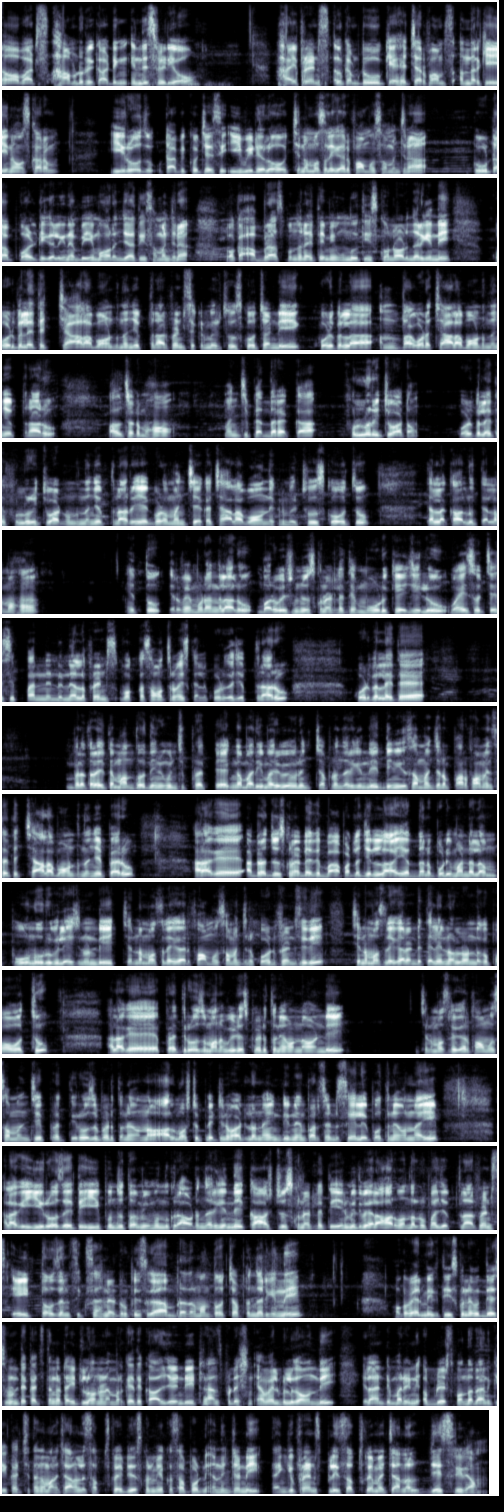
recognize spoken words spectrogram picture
No buts ham to recording in this video hi friends welcome to KHR farms అందరికీ నమస్కారం. ఈరోజు topic వచ్చేసి ఈ వీడియోలో చిన్నముసలి గారి ఫామ్కు సంబంధించిన టూ టాప్ క్వాలిటీ కలిగిన భీమవరం జాతికి సంబంధించిన ఒక అబ్రాస్ పుంజునైతే మీ ముందు తీసుకొని రావడం జరిగింది. కోడిపిల్ల అయితే చాలా బాగుంటుందని చెప్తున్నారు ఫ్రెండ్స్ ఇక్కడ మీరు చూసుకోవచ్చండి. కోడిపిల్ల అంతా కూడా చాలా బాగుంటుందని చెప్తున్నారు. పల్చటి మొహం మంచి పెద్ద రెక్క ఫుల్ రిచ్ వాటం. కోడిపిల్ల అయితే ఫుల్ రిచ్ వాటం ఉంటుందని చెప్తున్నారు. ఏక కూడా మంచి ఏక చాలా బాగుంది. ఇక్కడ మీరు చూసుకోవచ్చు. తెల్లకాళ్ళు తెల్ల మొహం. ఎత్తు ఇరవై మూడు అంగళాలు. బరువు విషయం చూసుకున్నట్లయితే మూడు కేజీలు. వయసు వచ్చేసి పన్నెండు నెలల ఫ్రెండ్స్. ఒక్క సంవత్సరం వయసు కలిగిన కోడిగా చెప్తున్నారు. కోడిపిల్ల అయితే బ్రదర్ అయితే మనతో దీని గురించి ప్రత్యేకంగా మరీ మరీ వివరించి చెప్పడం జరిగింది. దీనికి సంబంధించిన పర్ఫార్మెన్స్ అయితే చాలా బాగుంటుందని చెప్పారు. అలాగే అడ్రస్ చూసుకున్నట్లయితే బాపట్ల జిల్లా ఎద్దనపూడి మండలం పూనూరు విలేజ్ నుండి చిన్న మొసలయ్య గారి ఫామ్కు సంబంధించిన కోడి ఫ్రెండ్స్ ఇది. చిన్న మొసలయ్య గారు అంటే తెలియని వాళ్ళు ఉండకపోవచ్చు. అలాగే ప్రతిరోజు మనం వీడియోస్ పెడుతూనే ఉన్నామండి. చిన్నమసలి గారి ఫామ్కి సంబంధించి ప్రతిరోజు పెడుతూనే ఉన్నాం. ఆల్మోస్ట్ పెట్టిన వాటిలో నైంటీ నైన్ పర్సెంట్ సేల్ అయిపోతూనే ఉన్నాయి. అలాగే ఈ రోజు అయితే ఈ పుంజుతో మీ ముందుకు రావడం జరిగింది. కాస్ట్ చూసుకున్నట్లయితే ఎనిమిది వేల ఆరు వందల రూపాయలు చెప్తున్నారు friends. Eight thousand six hundred రూపీస్గా brother మనతో చెప్పడం జరిగింది. ఒకవేళ మీకు తీసుకునే ఉద్దేశం ఉంటే ఖచ్చితంగా టైటిల్లో ఉన్న నెంబర్కి అయితే కాల్ చేయండి. ట్రాన్స్పోర్టేషన్ అవైలబుల్గా ఉంది. ఇలాంటి మరిన్ని అప్డేట్స్ పొందడానికి ఖచ్చితంగా మన ఛానల్ని సబ్స్క్రైబ్ చేసుకుని మీ యొక్క సపోర్ట్ని అందించండి. Thank you friends. Please subscribe my channel. జై శ్రీరామ్.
